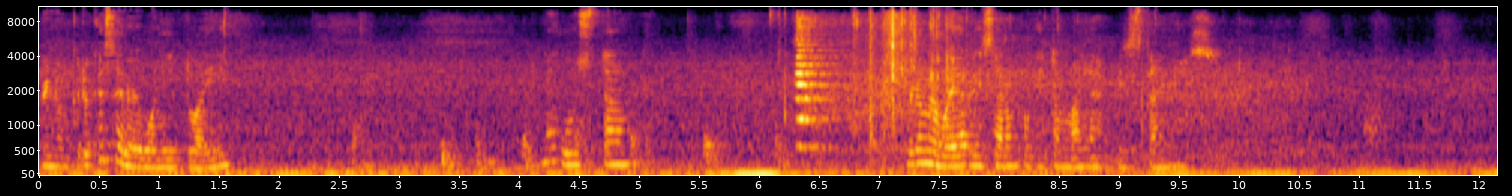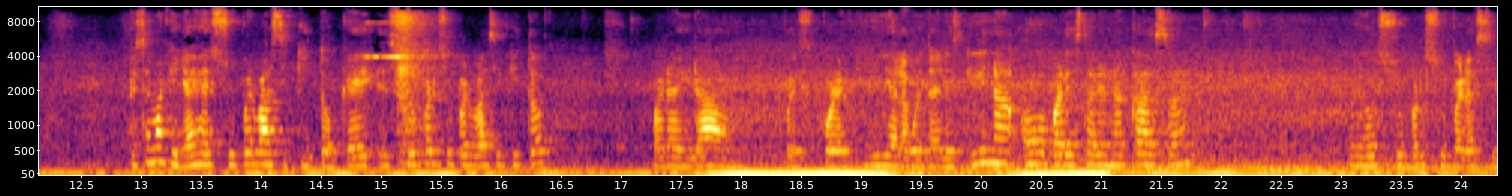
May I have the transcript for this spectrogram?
Bueno, creo que se ve bonito ahí. Me gusta. Pero me voy a rizar un poquito más las pestañas. Este maquillaje es súper basiquito, ¿ok? Es súper, súper basiquito para ir a, pues, por aquí a la vuelta de la esquina o para estar en la casa. Algo súper, súper así,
